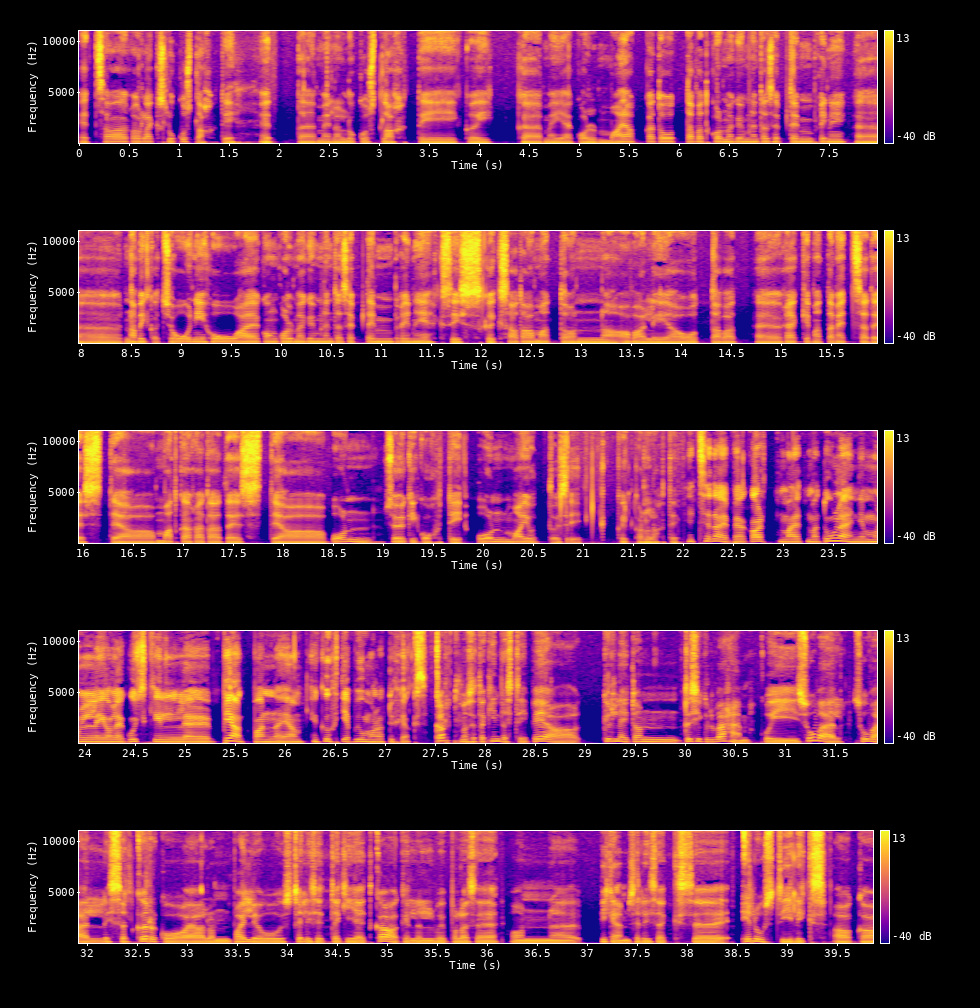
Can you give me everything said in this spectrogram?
et saar oleks lukust lahti, et meil on lukust lahti kõik meie kolm majakat ootavad kolmekümnenda septembrini, äh, navigatsioonihooaeg on kolmekümnenda septembrini, ehk siis kõik sadamad on avali ja ootavad, äh, rääkimata metsadest ja matkaradadest ja on söögikohti, on majutusi, kõik on lahti. et seda ei pea kartma, et ma tulen ja mul ei ole kuskil äh, pead panna ja, ja kõht jääb jumala tühjaks. kartma seda kindlasti ei pea, küll neid on, tõsi küll, vähem kui suvel, suvel lihtsalt kõrgu ajal on palju just selliseid tegijaid ka, kellel võib-olla see on äh, pigem selliseks äh, elustiiliks, aga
